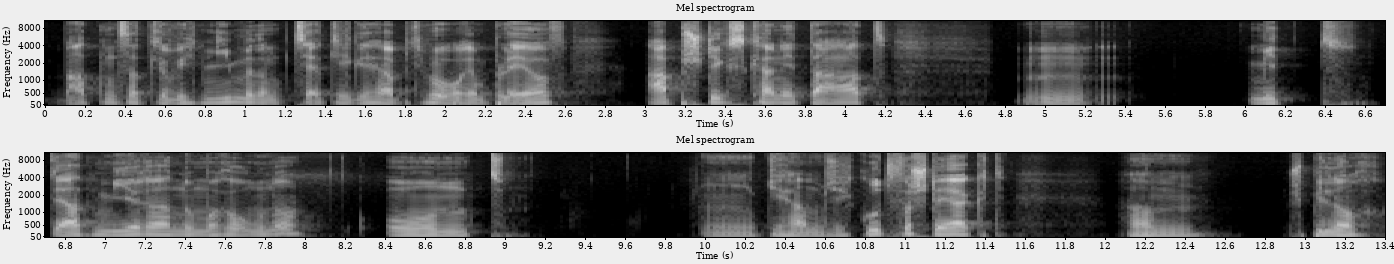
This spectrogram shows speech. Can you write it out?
Wattens hat, glaube ich, niemand am Zettel gehabt im oberen Playoff. Abstiegskandidat mh, mm, mit der Admira Nummer Uno und die haben sich gut verstärkt, haben, spielen auch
